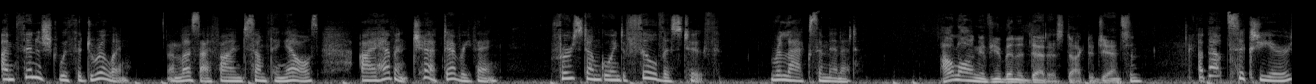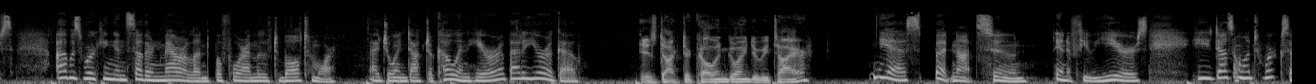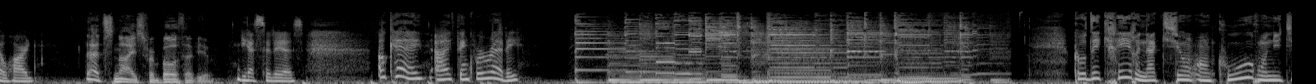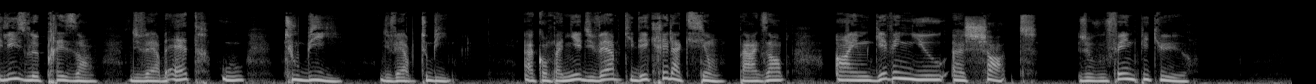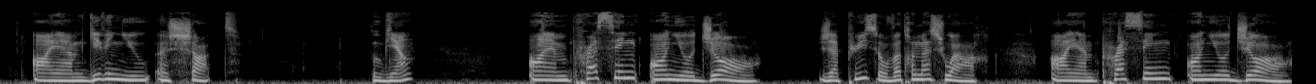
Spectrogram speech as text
I'm finished with the drilling. Unless I find something else, I haven't checked everything. First, I'm going to fill this tooth. Relax a minute. How long have you been a dentist, Dr. Jensen? About six years. I was working in southern Maryland before I moved to Baltimore. I joined Dr. Cohen here about a year ago. Is Dr. Cohen going to retire? Yes, but not soon. In a few years. He doesn't want to work so hard. That's nice for both of you. Yes, it is. Okay, I think we're ready. Pour décrire une action en cours, on utilise le présent du verbe être ou to be du verbe to be, accompagné du verbe qui décrit l'action. Par exemple, I'm giving you a shot. Je vous fais une piqûre. I am giving you a shot. Ou bien, I am pressing on your jaw. J'appuie sur votre mâchoire. I am pressing on your jaw.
